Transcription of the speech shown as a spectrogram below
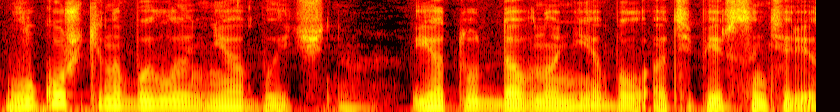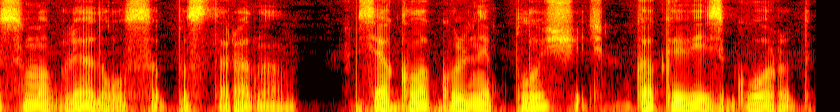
Лукошкино было необычно. Я тут давно не был, а теперь с интересом оглядывался по сторонам. Вся колокольная площадь, как и весь город,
